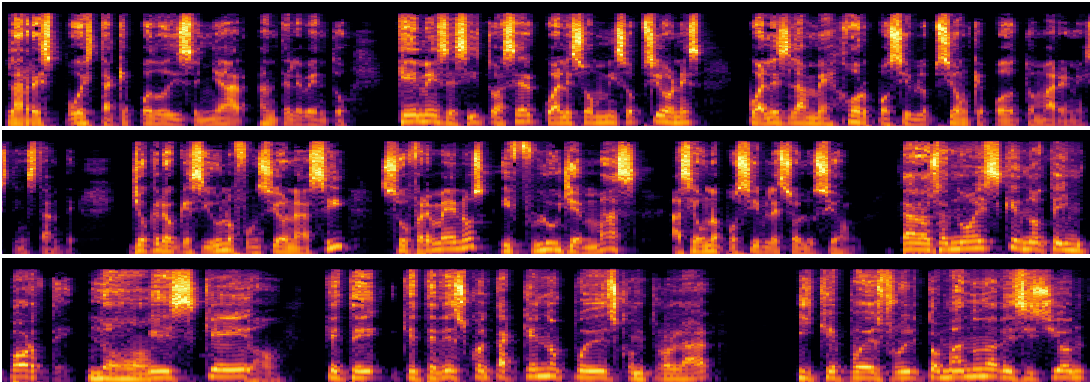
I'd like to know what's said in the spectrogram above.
la respuesta que puedo diseñar ante el evento. ¿Qué necesito hacer? ¿Cuáles son mis opciones? ¿Cuál es la mejor posible opción que puedo tomar en este instante? Yo creo que si uno funciona así, sufre menos y fluye más hacia una posible solución. Claro, o sea, no es que no te importe. No. Es que, que, te, que te des cuenta que no puedes controlar y que puedes fluir tomando una decisión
